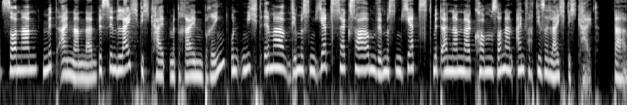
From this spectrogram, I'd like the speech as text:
sondern miteinander ein bisschen Leichtigkeit mit reinbringt und nicht immer, wir müssen jetzt Sex haben, wir müssen jetzt miteinander kommen, sondern einfach diese Leichtigkeit da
